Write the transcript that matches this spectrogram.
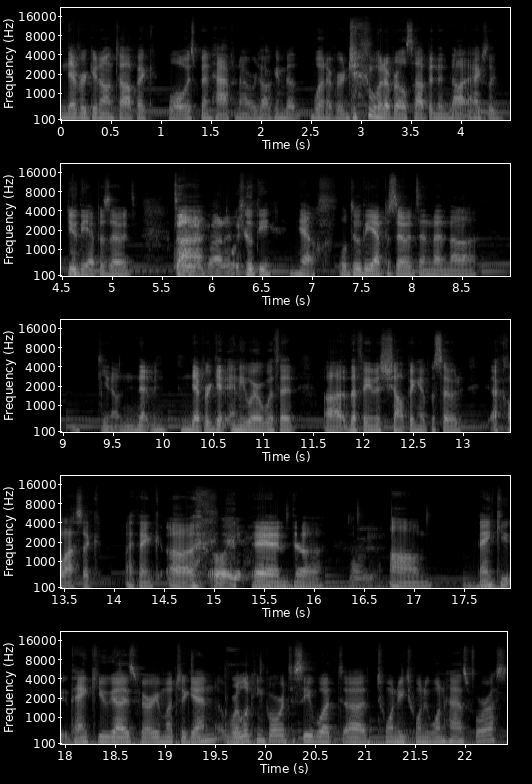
never get on topic. We'll always spend half an hour talking about whatever whatever else happened and not actually do the episodes. Tell Uh, about it. We'll do the yeah, we'll do the episodes and then uh you know, ne- never get anywhere with it. Uh the famous shopping episode, a classic, I think. Uh Oh yeah. and uh Oh yeah. um, thank you, thank you guys very much again. We're looking forward to see what uh, 2021 has for us.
